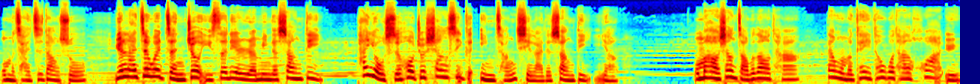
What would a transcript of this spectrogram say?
我们才知道说，原来这位拯救以色列人民的上帝，他有时候就像是一个隐藏起来的上帝一样。我们好像找不到他，但我们可以透过他的话语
